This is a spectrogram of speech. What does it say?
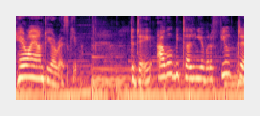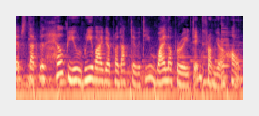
Here I am to your rescue. Today, I will be telling you about a few tips that will help you revive your productivity while operating from your home.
